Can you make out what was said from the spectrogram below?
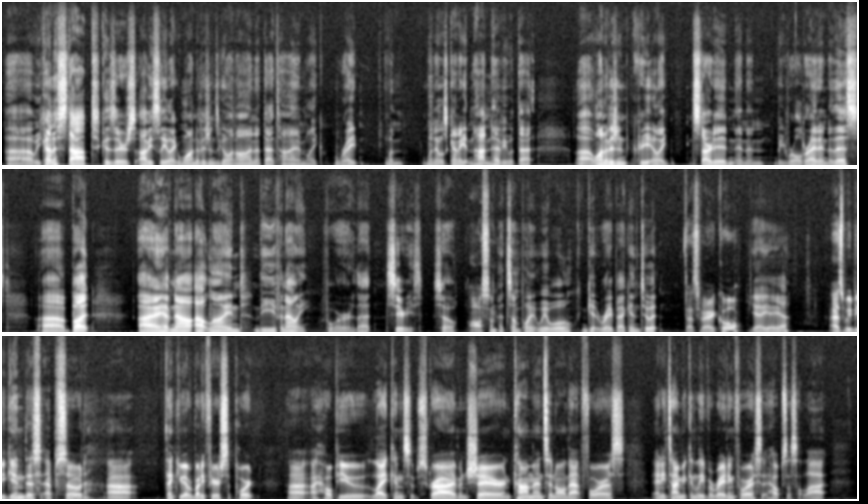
Uh, we kind of stopped because there's obviously like WandaVision's going on at that time, like right when when it was kind of getting hot and heavy with that. Uh, WandaVision create like started and then we rolled right into this. Uh, but I have now outlined the finale for that series. So Awesome. at some point we will get right back into it. That's very cool. Yeah, yeah, yeah. As we begin this episode, uh, thank you everybody for your support. Uh, I hope you like and subscribe and share and comments and all that for us. Anytime you can leave a rating for us, it helps us a lot.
